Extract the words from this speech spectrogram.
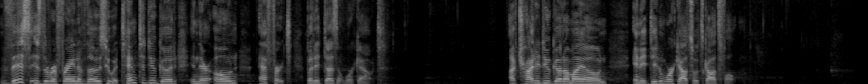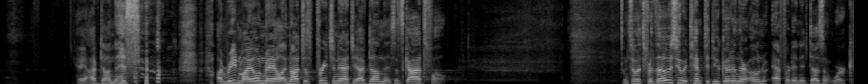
This is the refrain of those who attempt to do good in their own effort, but it doesn't work out. I've tried to do good on my own and it didn't work out, so it's God's fault. Hey, I've done this. I'm reading my own mail. I'm not just preaching at you. I've done this. It's God's fault. And so it's for those who attempt to do good in their own effort and it doesn't work.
